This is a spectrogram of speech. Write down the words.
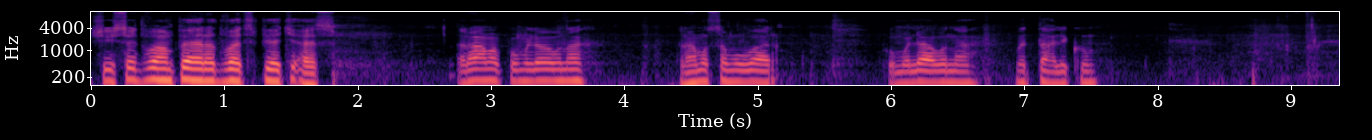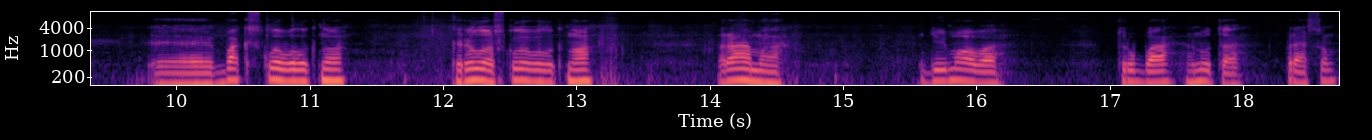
62 ампера 25С. Рама помальована, рама самовар, помальована металіком. Е, бак скловолокно, крило скловолокно, рама дюймова труба гнута пресом.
